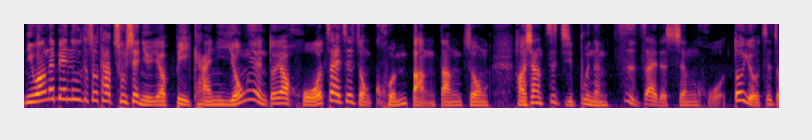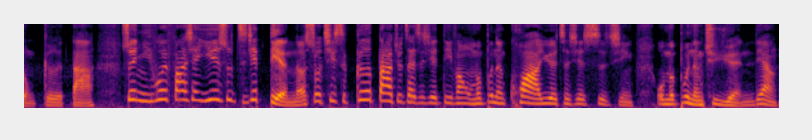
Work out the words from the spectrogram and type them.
你往那边路的时候，他出现，你要避开。你永远都要活在这种捆绑当中，好像自己不能自在的生活，都有这种疙瘩。所以你会发现，耶稣直接点了，说其实疙瘩就在这些地方。我们不能跨越这些事情，我们不能去原谅，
